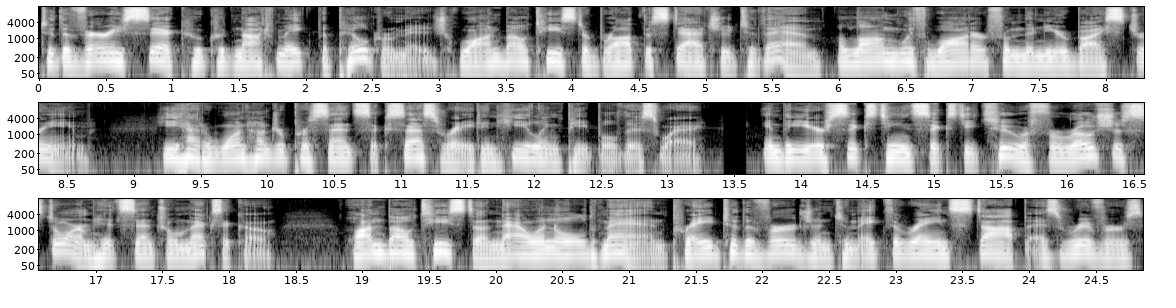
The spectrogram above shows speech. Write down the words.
To the very sick who could not make the pilgrimage, Juan Bautista brought the statue to them, along with water from the nearby stream. He had a 100% success rate in healing people this way. In the year 1662, a ferocious storm hit central Mexico. Juan Bautista, now an old man, prayed to the Virgin to make the rain stop as rivers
